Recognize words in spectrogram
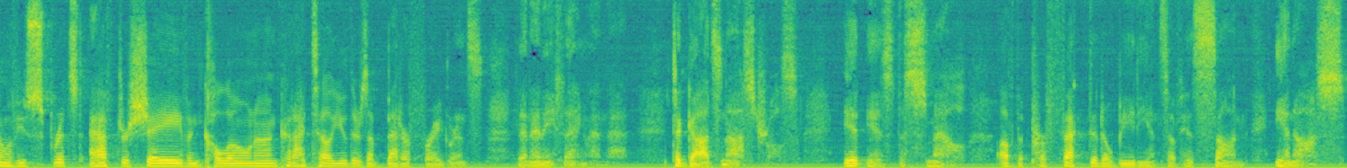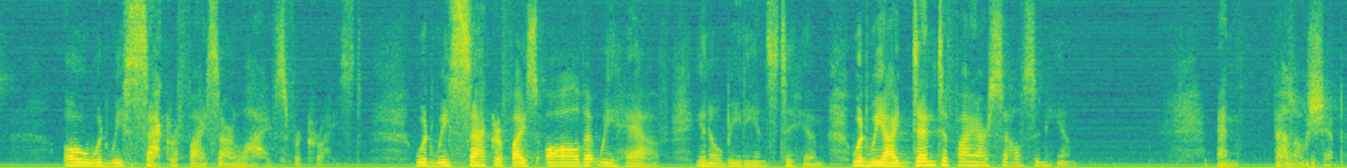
Some of you spritzed aftershave and cologne on. Could I tell you there's a better fragrance than anything than that to God's nostrils? It is the smell of the perfected obedience of his Son in us. Oh, would we sacrifice our lives for Christ? Would we sacrifice all that we have in obedience to him? Would we identify ourselves in him and fellowship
